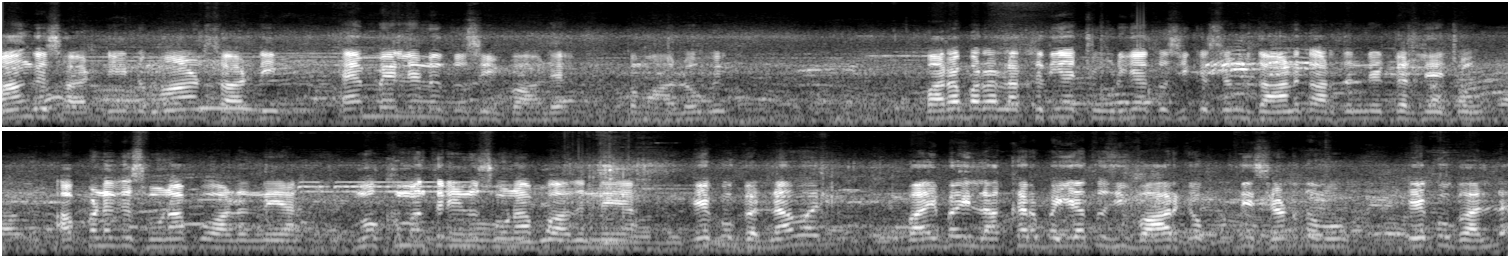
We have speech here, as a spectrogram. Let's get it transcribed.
ਮੰਗ ਸਾਡੀ ਡਿਮਾਂਡ ਸਾਡੀ ਐਮਐਲਏ ਨੂੰ ਤੁਸੀਂ ਪਾ ਲਿਆ, ਕਮਾਲ ਹੋ 12-12 ਲੱਖ ਦੀਆਂ ਚੂੜੀਆਂ ਤੁਸੀਂ ਕਿਸੇ ਨੂੰ ਦਾਨ ਕਰ ਦਿੰਦੇ ਗੱਲੇ ਚੋਂ। ਆਪਣੇ ਤੇ ਸੋਨਾ ਪਵਾ ਲੈਂਦੇ ਆ। ਮੁੱਖ ਮੰਤਰੀ ਨੂੰ ਸੋਨਾ ਪਾ ਦਿੰਦੇ ਆ। ਇਹ ਕੋਈ ਗੱਲਾਂ ਵਾ ਜੀ? ਬਾਈ ਬਾਈ ਲੱਖ ਰੁਪਈਆ ਤੁਸੀਂ ਵਾਰ ਕੇ ਉੱਪਰ ਸਿੱਟ ਦਵੋ। ਇਹ ਕੋਈ ਗੱਲ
